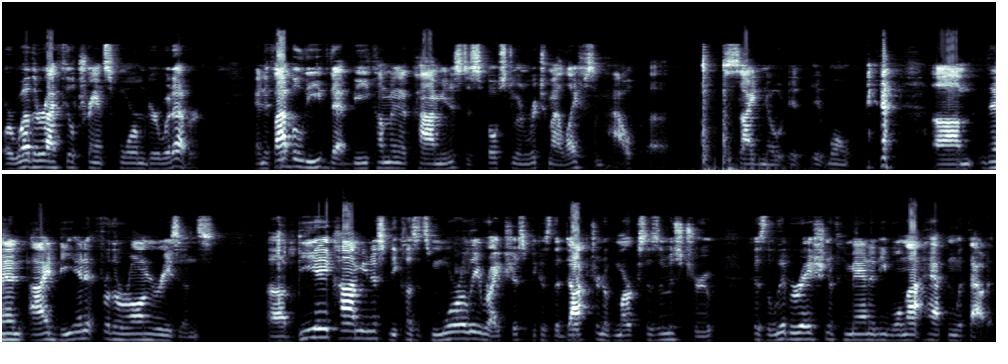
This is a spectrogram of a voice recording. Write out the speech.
or whether I feel transformed or whatever. And if I believe that becoming a communist is supposed to enrich my life somehow, uh, side note, it, it won't, um, then I'd be in it for the wrong reasons. Uh, be a communist because it's morally righteous, because the doctrine of Marxism is true, because the liberation of humanity will not happen without it.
